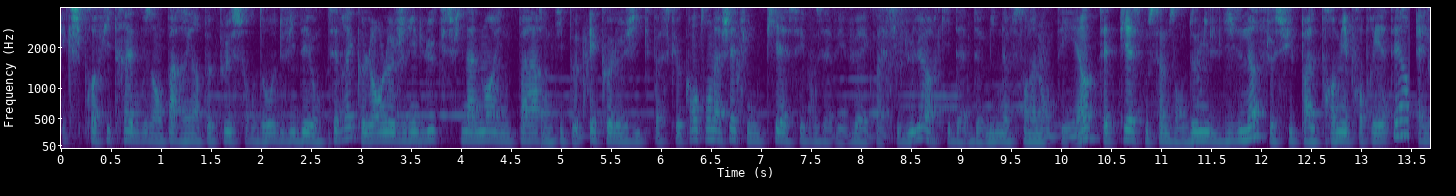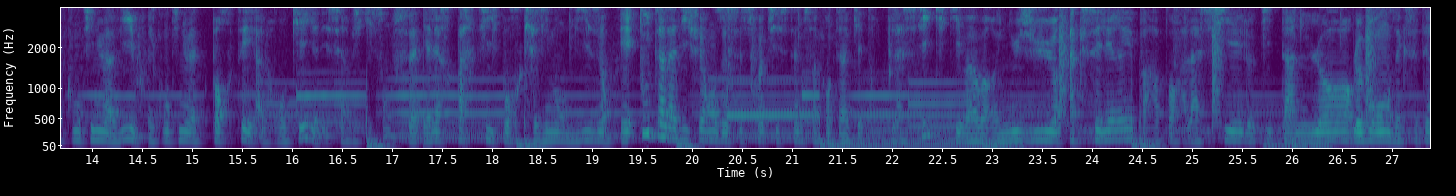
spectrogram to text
et que je profiterai de vous en parler un peu plus sur d'autres vidéos. C'est vrai que l'horlogerie de luxe finalement a une part un petit peu écologique parce que quand on achète une pièce et vous avez vu avec ma cellulaire qui date de 1991, cette pièce nous sommes en 2019, je suis pas le premier propriétaire, elle continue à vivre, elle continue à être portée. Alors ok, il y a des services qui sont faits et elle est repartie pour quasiment 10 ans. Et tout à la différence de cette Swatch System 51 qui est en plastique, qui va avoir une usure accélérée par rapport à l'acier, le titane, l'or, le bronze, etc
